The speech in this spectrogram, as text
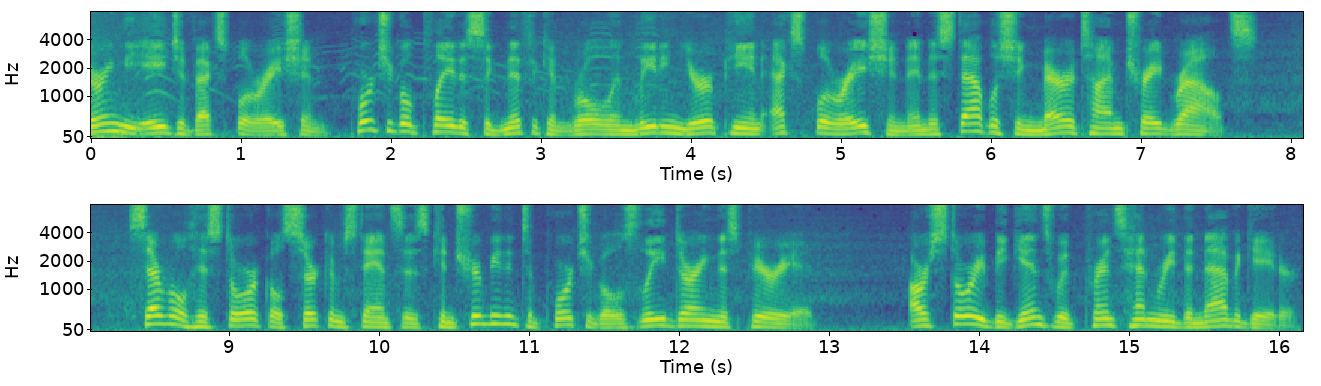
During the Age of Exploration, Portugal played a significant role in leading European exploration and establishing maritime trade routes. Several historical circumstances contributed to Portugal's lead during this period. Our story begins with Prince Henry the Navigator,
